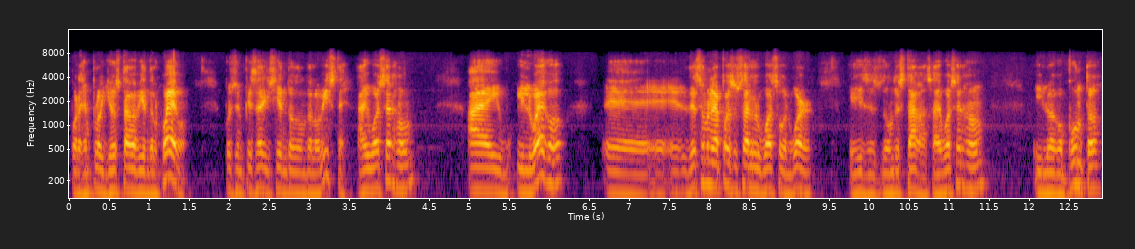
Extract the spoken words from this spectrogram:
Por ejemplo, yo estaba viendo el juego. Pues empieza diciendo dónde lo viste. I was at home. I, y luego, eh, eh, de esa manera puedes usar el was o el were. Y dices, ¿dónde estabas? I was at home. Y luego punto.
